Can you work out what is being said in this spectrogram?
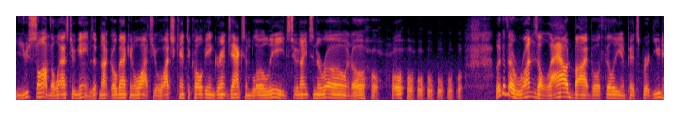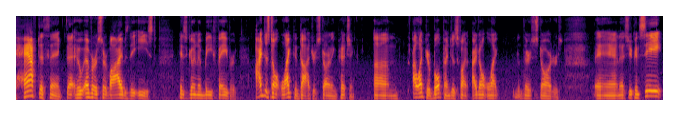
you saw them the last two games. If not, go back and watch. You watch Kent Tekulve and Grant Jackson blow leads two nights in a row, and oh, Look at the runs allowed by both Philly and Pittsburgh. You'd have to think that whoever survives the East is going to be favored. I just don't like the Dodgers starting pitching. Um, I like their bullpen just fine. I don't like their starters. And as you can see,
